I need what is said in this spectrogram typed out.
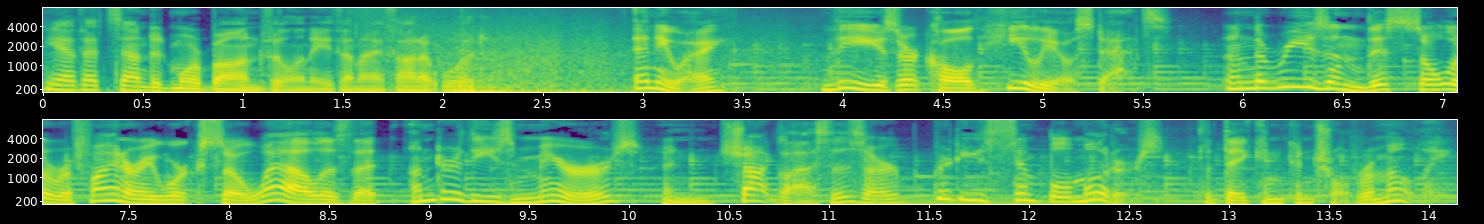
Yeah, that sounded more Bond villainy than I thought it would. Anyway, these are called heliostats. And the reason this solar refinery works so well is that under these mirrors and shot glasses are pretty simple motors that they can control remotely.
